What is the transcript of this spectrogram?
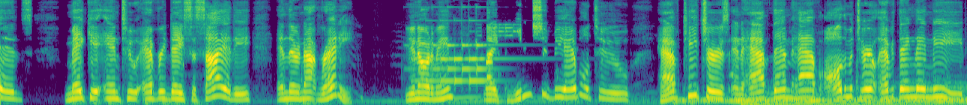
kids make it into everyday society and they're not ready. You know what I mean? Like we should be able to have teachers and have them have all the material, everything they need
